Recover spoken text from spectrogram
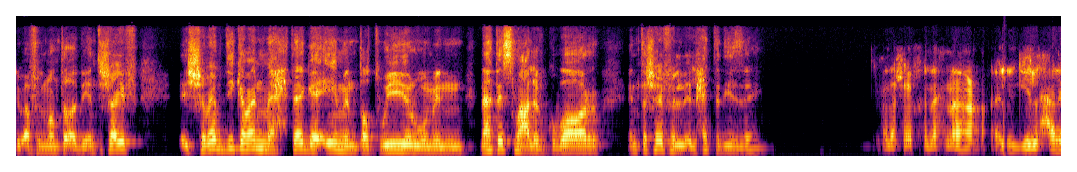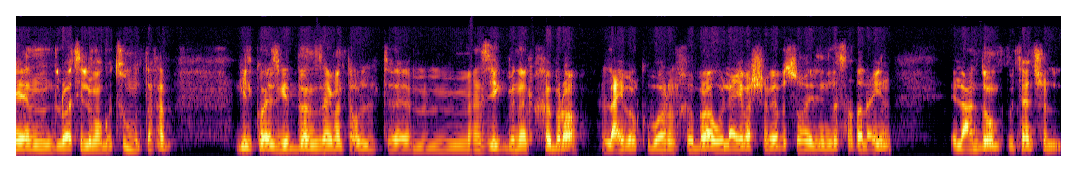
نبقى في المنطقة دي. أنت شايف الشباب دي كمان محتاجة إيه من تطوير ومن إنها تسمع للكبار؟ أنت شايف ال- الحتة دي إزاي؟ أنا شايف إن إحنا الجيل حاليا دلوقتي اللي موجود في المنتخب جيل كويس جدا. زي ما أنت قلت مزيج بين الخبرة اللعيبة الكبار الخبرة واللعيبة الشباب الصغيرين اللي لسه طالعين. اللي عندهم بوتنشال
